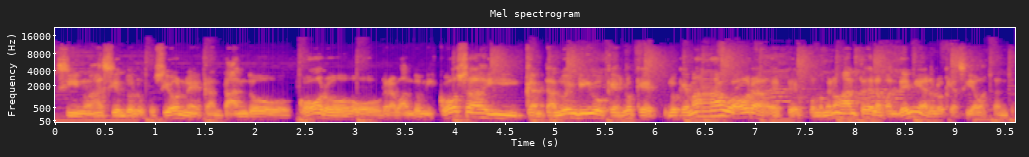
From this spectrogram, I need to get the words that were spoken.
si no es haciendo locuciones, cantando coro o grabando mis cosas y cantando en vivo, que es lo que, lo que más hago ahora, este, por lo menos antes de la pandemia era lo que hacía bastante.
